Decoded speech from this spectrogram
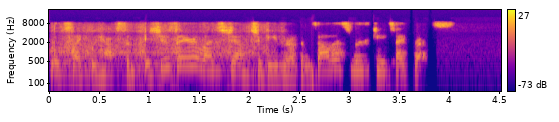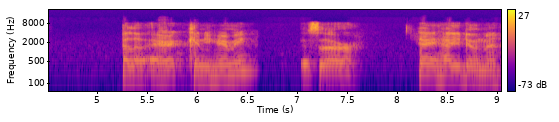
Looks like we have some issues there. Let's jump to Gabriel Gonzalez with Side Press. Hello, Eryk. Can you hear me? Yes, sir. Hey, how you doing, man?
